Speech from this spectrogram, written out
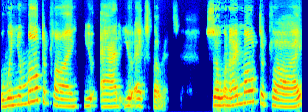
But when you're multiplying, you add your exponents. So when I multiply,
